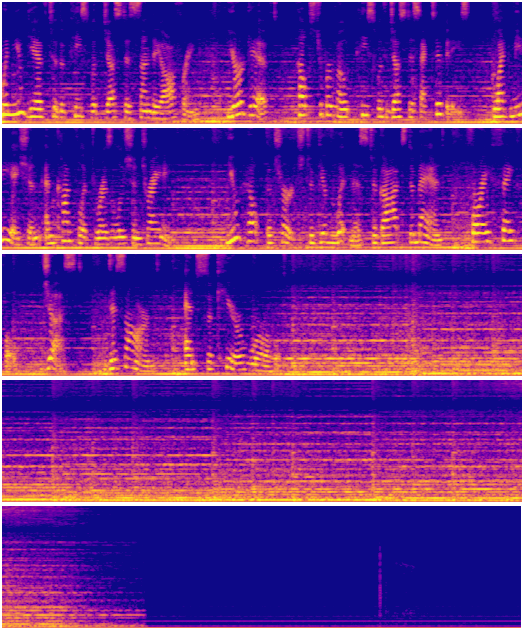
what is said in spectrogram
When you give to the Peace with Justice Sunday offering, your gift helps to promote Peace with Justice activities like mediation and conflict resolution training. You help the church to give witness to God's demand for a faithful, just, disarmed, and secure world.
